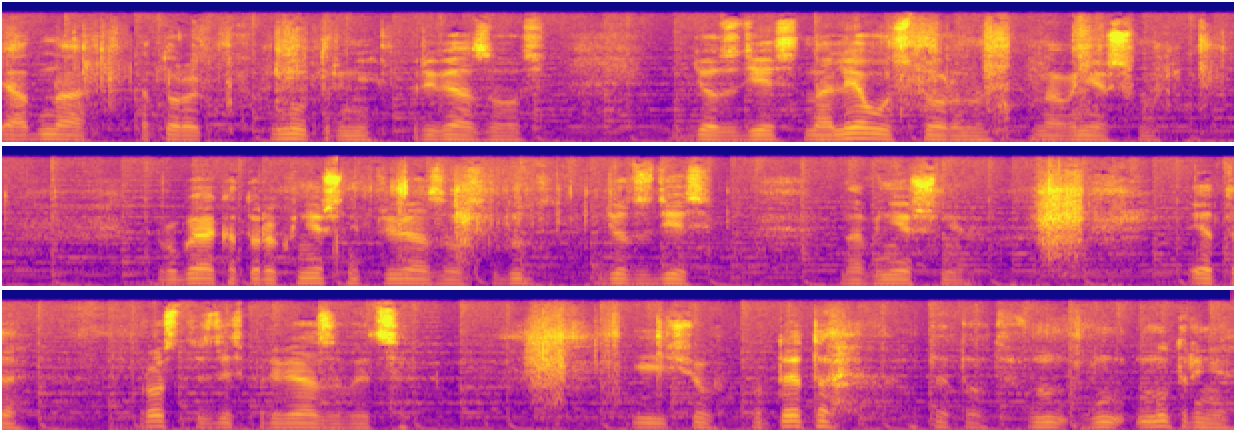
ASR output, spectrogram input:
И одна, которая к внутренней привязывалась, идет здесь на левую сторону, на внешнюю. Другая, которая к внешней привязывалась, идут, идет здесь, на внешнюю. Это просто здесь привязывается. И еще вот это, вот это вот внутренняя,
